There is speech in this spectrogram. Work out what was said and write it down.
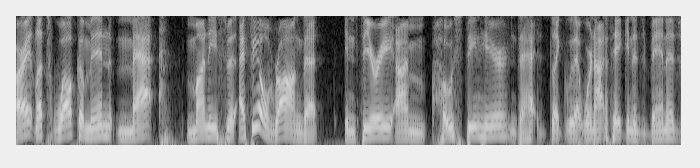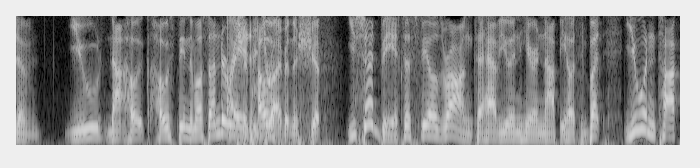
All right, let's welcome in Matt Money Smith. I feel wrong that in theory I'm hosting here, and to ha- like that we're not taking advantage of you not ho- hosting the most underrated I should be host. driving the ship. You should be. It just feels wrong to have you in here and not be hosting. But you wouldn't talk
